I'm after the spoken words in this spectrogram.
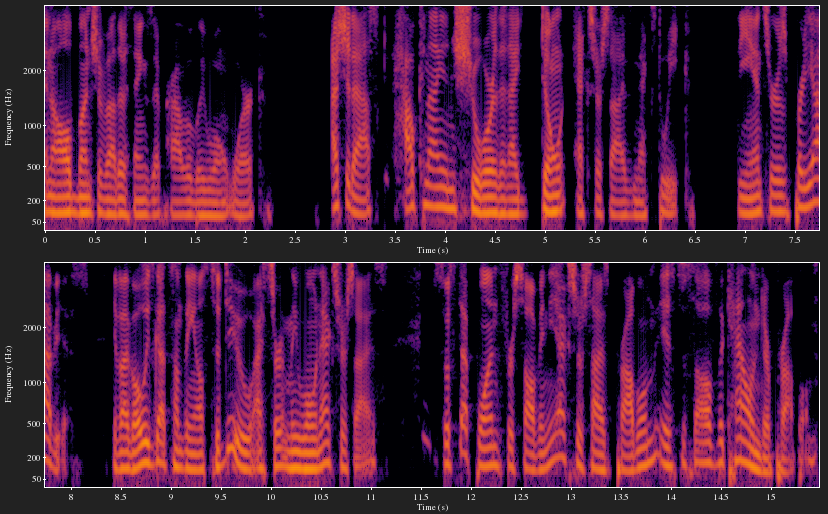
and all a bunch of other things that probably won't work. I should ask, how can I ensure that I don't exercise next week? The answer is pretty obvious. If I've always got something else to do, I certainly won't exercise. So, step one for solving the exercise problem is to solve the calendar problem.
